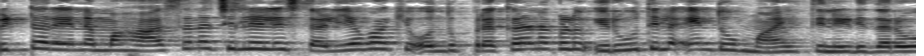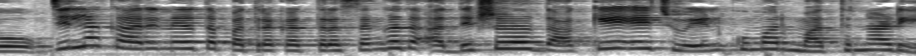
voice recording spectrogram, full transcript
ಬಿಟ್ಟರೆ ನಮ್ಮ ಹಾಸನ ಜಿಲ್ಲೆಯಲ್ಲಿ ಸ್ಥಳೀಯವಾಗಿ ಒಂದು ಪ್ರಕರಣಗಳು ಇರುವುದಿಲ್ಲ ಎಂದು ಮಾಹಿತಿ ನೀಡಿದರು. ಜಿಲ್ಲಾ ಕಾರ್ಯನಿರತ ಪತ್ರಕರ್ತರ ಸಂಘದ ಅಧ್ಯಕ್ಷರಾದ ಕೆಎಚ್ ವೇಣುಕುಮಾರ್ ಮಾತನಾಡಿ,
